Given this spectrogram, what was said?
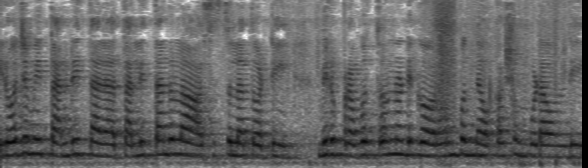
ఈ రోజు మీ తండ్రి తల్లిదండ్రుల ఆశీస్సులతోటి మీరు ప్రభుత్వం నుండి గౌరవం పొందే అవకాశం కూడా ఉంది.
